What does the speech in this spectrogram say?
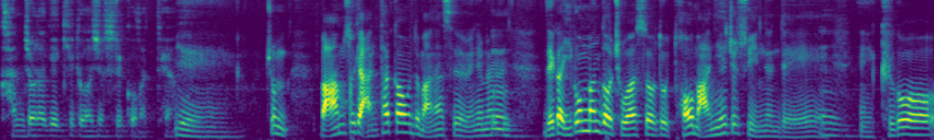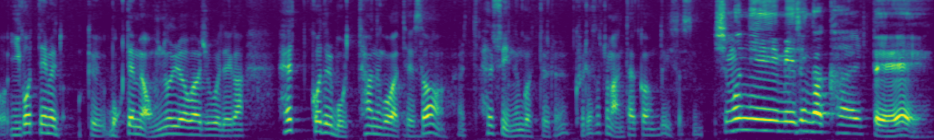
간절하게 기도하셨을 것 같아요. 예. 좀 마음속에 안타까움도 많았어요. 왜냐면 은 음. 내가 이것만 더 좋았어도 더 많이 해줄 수 있는데 음. 예, 그거 이것 때문에 그 목 때문에 억눌려 가지고 내가 할 것들 못 하는 것 같아서 할 수 있는 것들을 그래서 좀 안타까움도 있었습니다. 신부님이 생각할 때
